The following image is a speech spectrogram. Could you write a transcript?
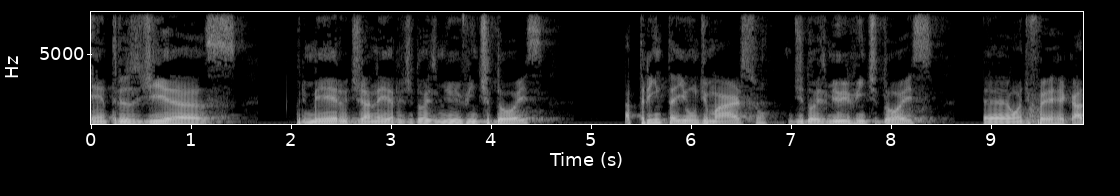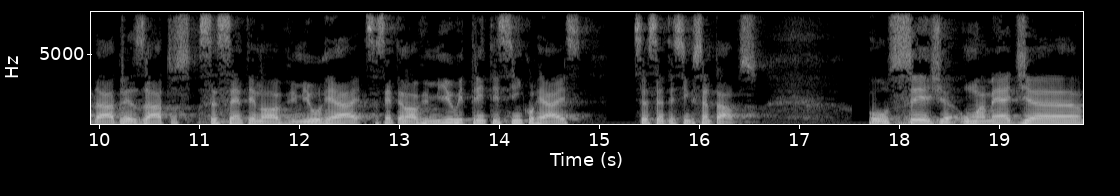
entre os dias 1 de janeiro de 2022 a 31 de março de 2022, é, onde foi arrecadado exatos 69 mil reais, 69 mil e 35 reais 65 centavos. Ou seja, uma média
